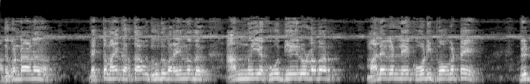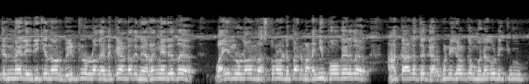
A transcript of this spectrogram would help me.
അതുകൊണ്ടാണ് വ്യക്തമായി കർത്താവ് ദൂത് പറയുന്നത് അന്ന് യഹൂദ്യയിലുള്ളവർ മലകളിലേക്ക് ഓടിപ്പോകട്ടെ. വീട്ടിന്മേൽ ഇരിക്കുന്നവർ വീട്ടിലുള്ളത് എടുക്കേണ്ടതിന് ഇറങ്ങരുത്. വയലിലുള്ളവൻ വസ്ത്രം എടുപ്പാൻ മടങ്ങിപ്പോകരുത്. ആ കാലത്ത് ഗർഭിണികൾക്കും മുല കുടിക്കു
